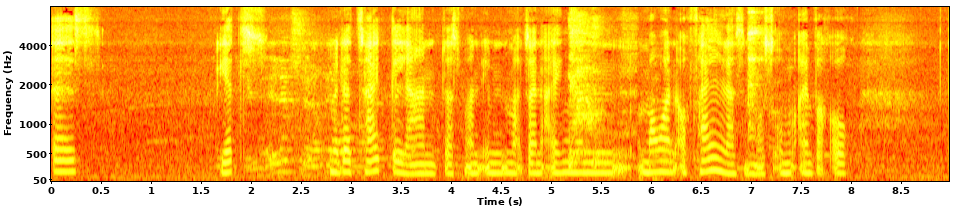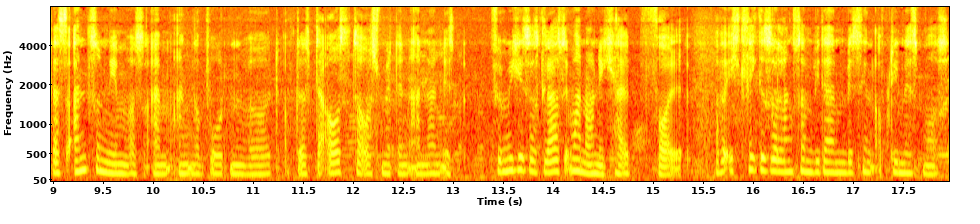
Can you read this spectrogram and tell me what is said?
es jetzt mit der Zeit gelernt, dass man eben seine eigenen Mauern auch fallen lassen muss, um einfach auch das anzunehmen, was einem angeboten wird, ob das der Austausch mit den anderen ist. Für mich ist das Glas immer noch nicht halb voll, aber ich kriege so langsam wieder ein bisschen Optimismus.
